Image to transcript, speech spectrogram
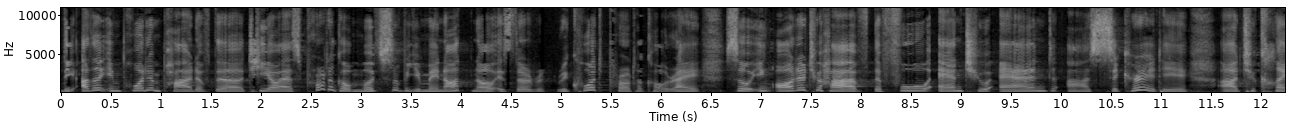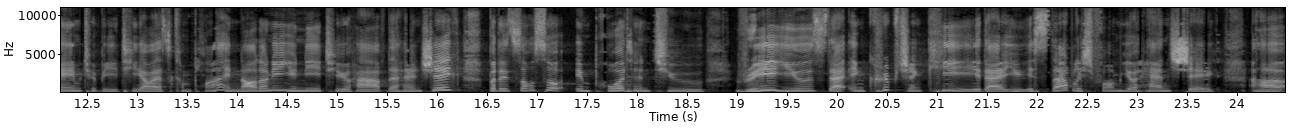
The other important part of the TLS protocol, most of you may not know, is the record protocol, right? So in order to have the full end-to-end -end, uh, security uh, to claim to be TLS compliant, not only you need to have the handshake, but it's also important to reuse that encryption key that you establish from your handshake uh,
